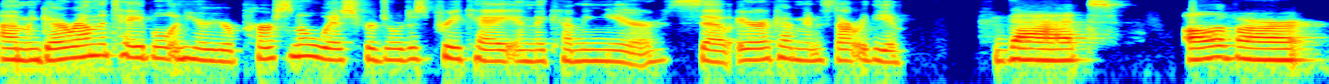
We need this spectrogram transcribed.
um, and go around the table and hear your personal wish for Georgia's pre K in the coming year. So, Erica, I'm going to start with you. That all of our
